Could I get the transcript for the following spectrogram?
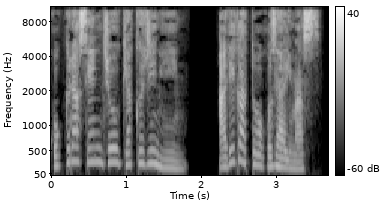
小倉戦場客人員。ありがとうございます。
